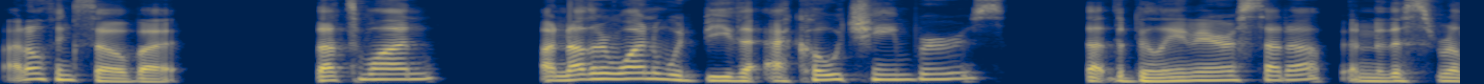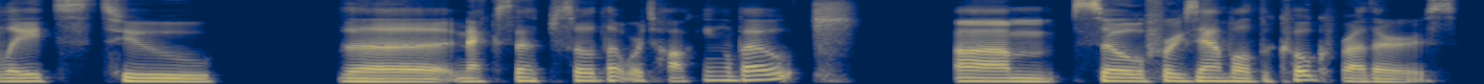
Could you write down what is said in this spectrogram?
I don't think so, but that's one. Another one would be the echo chambers that the billionaires set up. And this relates to the next episode that we're talking about. Um, so, for example, the Koch brothers,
